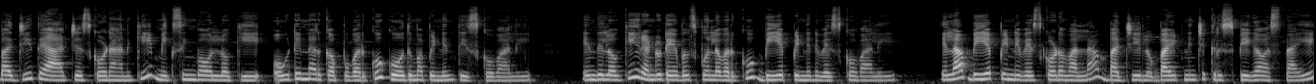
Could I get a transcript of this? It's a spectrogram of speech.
బజ్జీ తయారు చేసుకోవడానికి మిక్సింగ్ బౌల్లోకి ఒకటిన్నర కప్పు వరకు గోధుమ పిండిని తీసుకోవాలి. ఇందులోకి రెండు టేబుల్ స్పూన్ల వరకు బియ్యం పిండిని వేసుకోవాలి. ఇలా బియ్యం పిండి వేసుకోవడం వల్ల బజ్జీలు బయట నుంచి క్రిస్పీగా వస్తాయి.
